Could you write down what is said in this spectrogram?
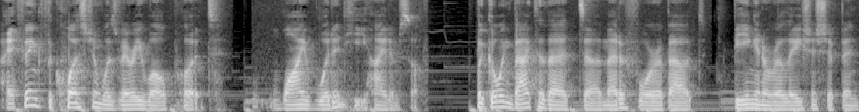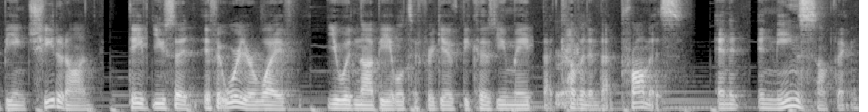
I think the question was very well put. Why wouldn't he hide himself? But going back to that uh, metaphor about being in a relationship and being cheated on, Dave, you said if it were your wife, you would not be able to forgive because you made that Right. covenant, that promise, and it, it means something.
